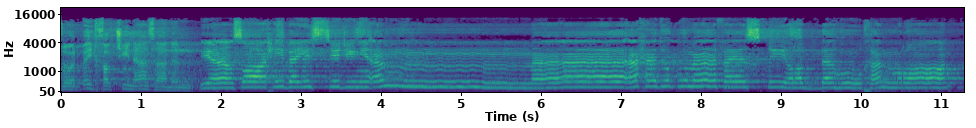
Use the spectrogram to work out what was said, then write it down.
زۆربەی خەڵکی نازانن. یا صاحبي السجن أما أحدكما فيسقي ربه خمرا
